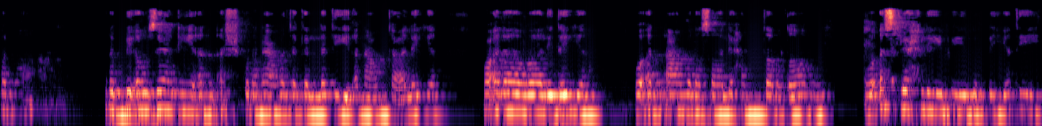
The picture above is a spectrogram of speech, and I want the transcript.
فرما۔ رب اوزعنی ان اشکر نعمتك التي انعمت علی وعلى والدي وان اعمل صالحا ترضاه واصلح لي في ذريتي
